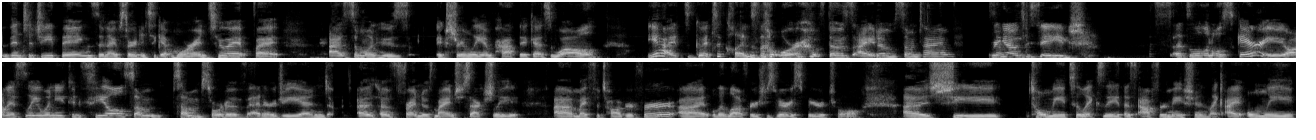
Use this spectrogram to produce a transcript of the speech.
vintagey things and I've started to get more into it. But as someone who's extremely empathic as well, yeah, it's good to cleanse the aura of those items sometimes. Bring out the sage it's a little scary, honestly, when you can feel some some sort of energy. And a, a friend of mine, she's actually uh, my photographer. Uh, I love her. She's very spiritual. Uh, she told me to like say this affirmation, like I only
